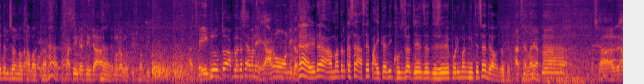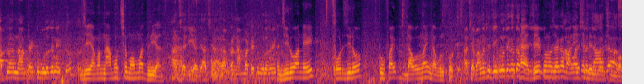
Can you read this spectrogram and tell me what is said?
এদের জন্য খাবারটা হ্যাঁ। মোটামুটি সব দিতে আচ্ছা এইগুলো তো আপনার কাছে মানে আরও অনেক আছে। হ্যাঁ এটা আমাদের কাছে আছে পাইকারি খুচরা যে যে- পরিমাণ নিতে চায় দেওয়া যাবে। আচ্ছা ভাই আপনার আচ্ছা আর আপনার নামটা একটু বলে দেন একটু। আমার নাম হচ্ছে মোহাম্মদ রিয়াদ। আচ্ছা রিয়াজ আচ্ছা আর আপনার নাম্বারটা একটু বলে দেন zero one eight four zero two five double nine double four. আচ্ছা বাংলাদেশের যে কোনো জায়গাতে হ্যাঁ, যে কোনো জায়গা বাংলাদেশে delivery সম্ভব।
